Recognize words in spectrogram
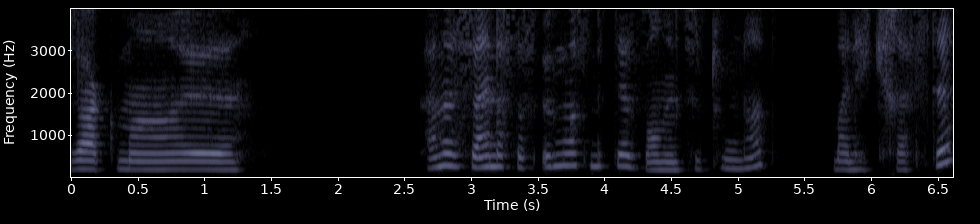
Sag mal, kann es sein, dass das irgendwas mit der Sonne zu tun hat? Meine Kräfte?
